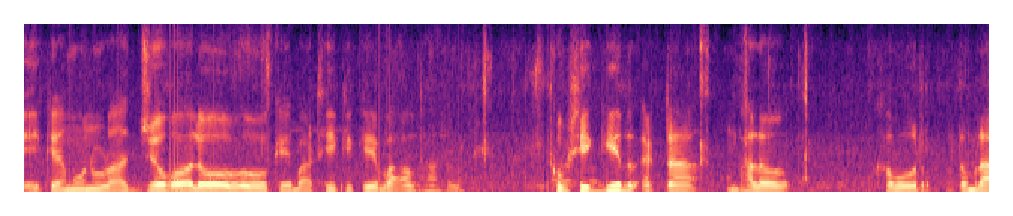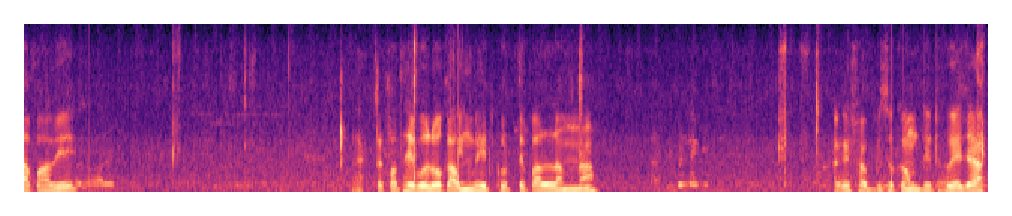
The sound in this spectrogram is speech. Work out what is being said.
এ কেমন রাজ্য বলো, কে বা ঠিক, কে বা ভালো? খুব শিগগির একটা ভালো খবর তোমরা পাবে। একটা কথাই বলব ইনভাইট করতে পারলাম না। আগে সবকিছু কমপ্লিট হয়ে যাক।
